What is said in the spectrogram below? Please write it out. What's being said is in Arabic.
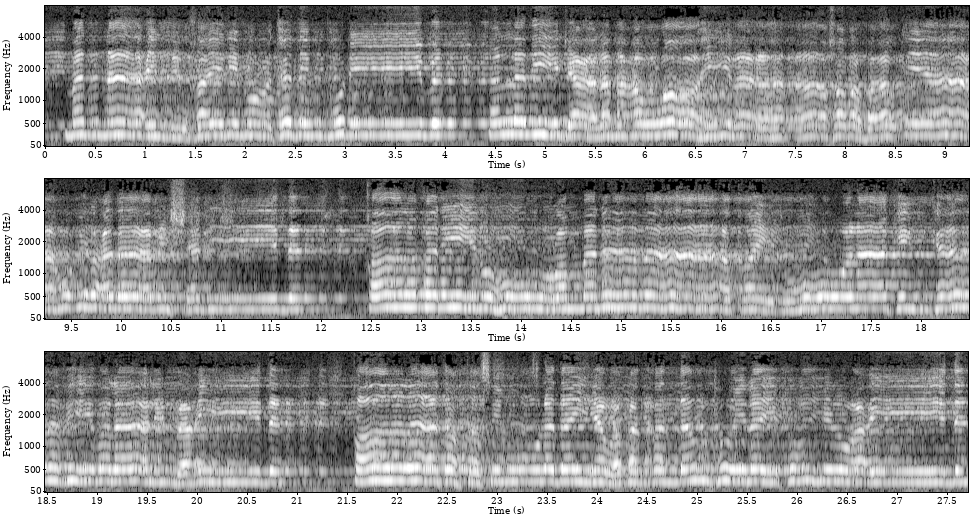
مناع للخير معتد مريب الذي جعل مع الله إلها آخر فألقياه بالعذاب الشديد. قال قرينه ربنا ما أطغيته ولكن كان في ضلال بعيد. قال لا تختصموا لدي وقد قدمت إليكم بالوعيد.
